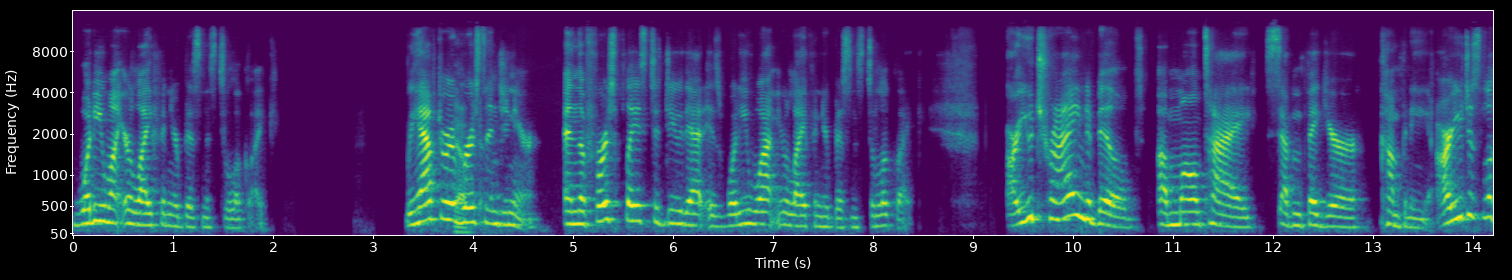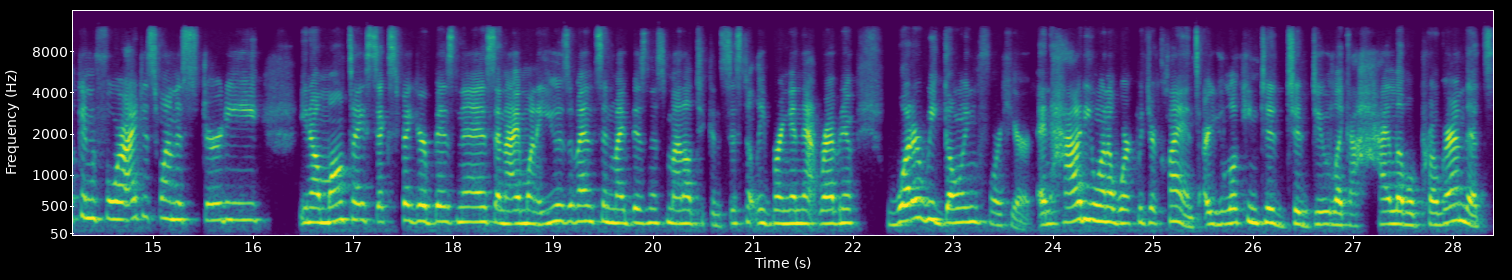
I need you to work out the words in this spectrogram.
what do you want your life and your business to look like? We have to reverse engineer. And the first place to do that is what do you want your life and your business to look like? Are you trying to build a multi seven figure company? Are you just looking for i just want a sturdy you know multi six figure business and i want to use events in my business model to consistently bring in that revenue? What are we going for here? And how do you want to work with your clients? Are you looking to to do like a high level program that's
